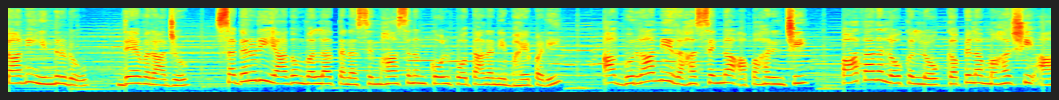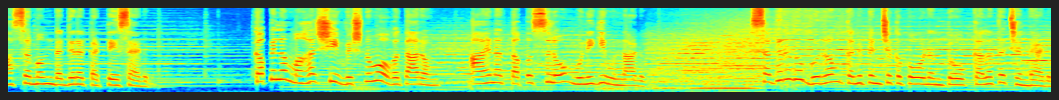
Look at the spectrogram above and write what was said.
కాని ఇంద్రుడు దేవరాజు సగరుడి యాగం వల్ల తన సింహాసనం కోల్పోతానని భయపడి ఆ గుర్రాన్ని రహస్యంగా అపహరించి పాతాళ లోకంలో కపిల మహర్షి ఆశ్రమం దగ్గర కట్టేశాడు. కపిల మహర్షి విష్ణువు అవతారం ఆయన తపస్సులో మునిగి ఉన్నాడు. సగరుడు గుర్రం కనిపించకపోవడంతో కలత చెందాడు.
